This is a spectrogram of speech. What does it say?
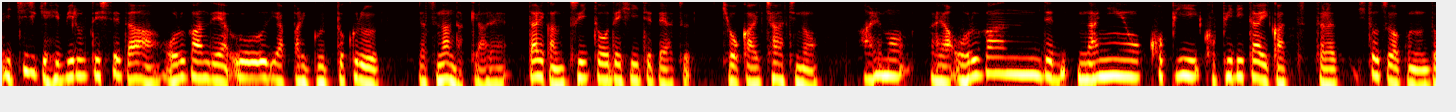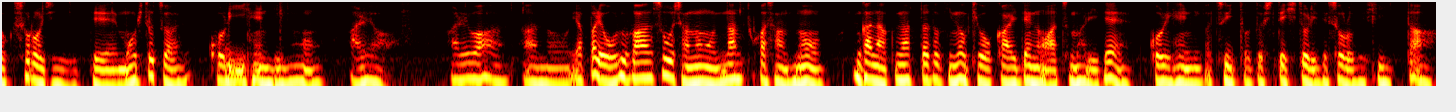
一時期ヘビロテしてたオルガンで、うー、やっぱりグッとくるやつなんだっけ？あれ。誰かの追悼で弾いてたやつ。教会、チャーチの。あれも、いや、オルガンで何をコピー、コピりたいかって言ったら、一つはこのドクソロジーで、もう一つはコリー・ヘンリーの、あれよ、あれは、あの、やっぱりオルガン奏者のなんとかさんの、が亡くなった時の教会での集まりで、コリ・ヘンリーが追悼として一人でソロで弾いた、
